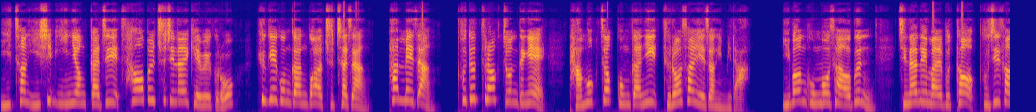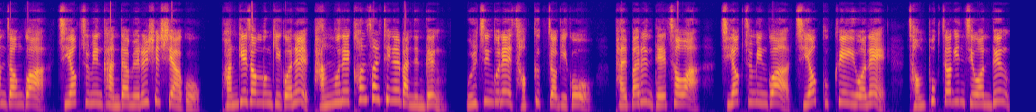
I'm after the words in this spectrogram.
2022년까지 사업을 추진할 계획으로 휴게 공간과 주차장, 판매장, 푸드트럭 존 등의 다목적 공간이 들어설 예정입니다. 이번 공모 사업은 지난해 말부터 부지 선정과 지역 주민 간담회를 실시하고 관계 전문 기관을 방문해 컨설팅을 받는 등 울진군의 적극적이고 발빠른 대처와 지역 주민과 지역 국회의원의 전폭적인 지원 등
